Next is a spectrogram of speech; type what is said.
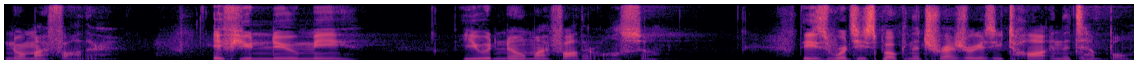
nor my Father. If you knew me, you would know my Father also. These words he spoke in the treasury as he taught in the temple,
